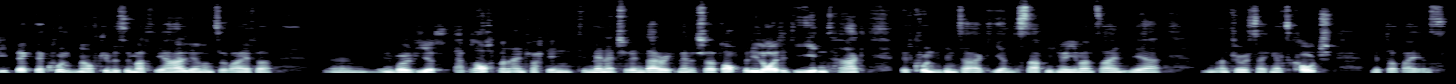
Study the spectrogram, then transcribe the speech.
Feedback der Kunden auf gewisse Materialien und so weiter ähm, involviert, da braucht man einfach den, den Manager, den Direct Manager. Da braucht man die Leute, die jeden Tag mit Kunden interagieren. Das darf nicht nur jemand sein, der in Anführungszeichen als Coach mit dabei ist.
